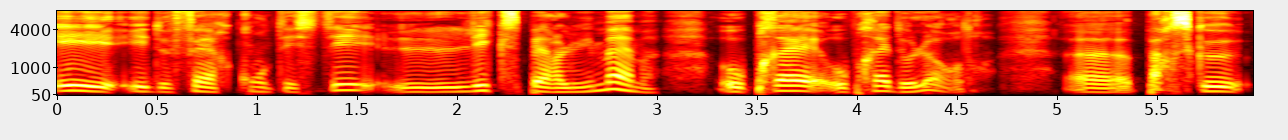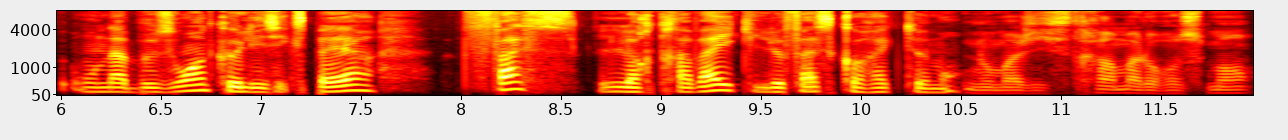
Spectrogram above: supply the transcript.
et, de faire contester l'expert lui-même auprès, auprès de l'ordre. Euh, parce qu'on a besoin que les experts fassent leur travail, qu'ils le fassent correctement. Nos magistrats, malheureusement,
